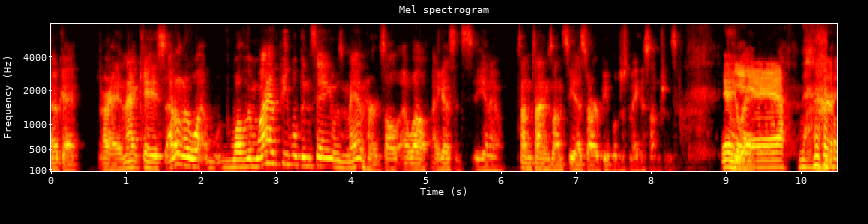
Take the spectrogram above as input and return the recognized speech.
Okay. All right. In that case, I don't know why. Well, then why have people been saying it was Manhertz? All uh, well, I guess it's you know sometimes on CSR people just make assumptions. Anyway. Yeah.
